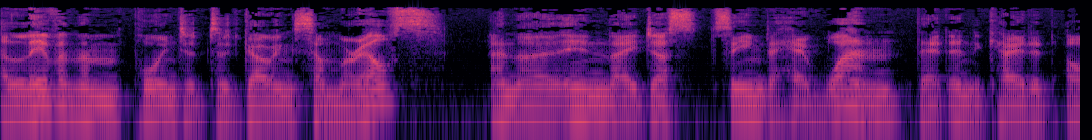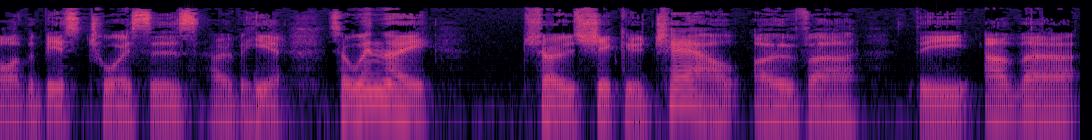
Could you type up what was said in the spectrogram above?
11 of them pointed to going somewhere else, and then they just seemed to have one that indicated, oh, the best choice is over here. So when they chose Shek Kwu Chau over the other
